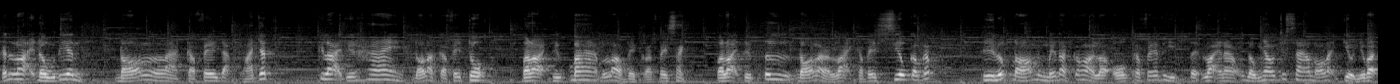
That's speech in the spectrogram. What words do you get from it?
Cái loại đầu tiên đó là cà phê dạng hóa chất. Cái loại thứ hai đó là cà phê trộn. Và loại thứ ba đó là về cà phê sạch. Và loại thứ tư đó là loại cà phê siêu cao cấp thì lúc đó mình mới đặt câu hỏi là ố cà phê thì loại nào cũng giống nhau chứ sao nó lại kiểu như vậy?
